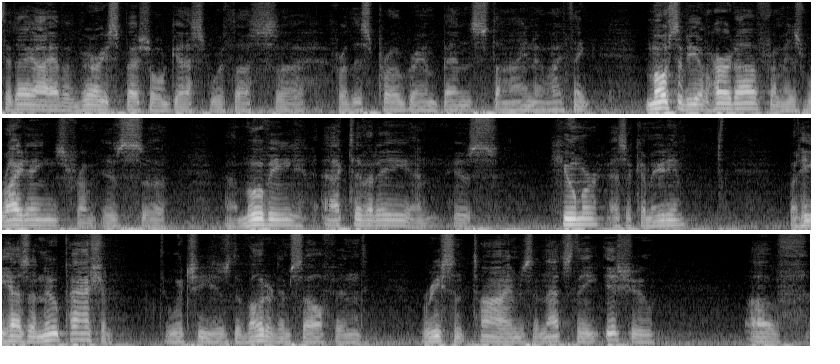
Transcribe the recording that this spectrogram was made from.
Today I have a very special guest with us uh, for this program, Ben Stein, who I think most of you have heard of from his writings, from his uh, uh, movie activity, and his humor as a comedian. But he has a new passion to which he has devoted himself in recent times, and that's the issue of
